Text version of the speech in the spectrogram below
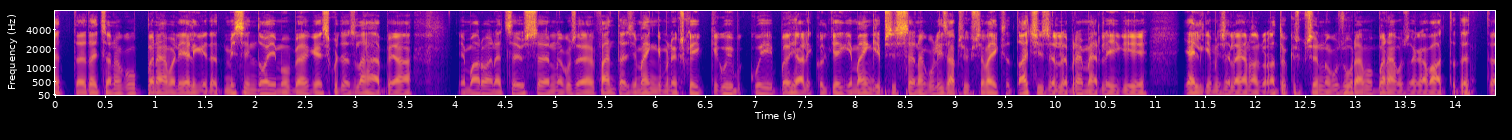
et täitsa nagu põnev oli jälgida, et mis siin toimub ja kes kuidas läheb ja ja ma arvan, et see just see nagu see fantasy mängimine, ükskõik kui, kui põhjalikult keegi mängib, siis see nagu lisab niisuguse väikse touch'i selle Premier League'i jälgimisele ja nagu natuke niisuguse nagu suurema põnevusega vaatad, et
